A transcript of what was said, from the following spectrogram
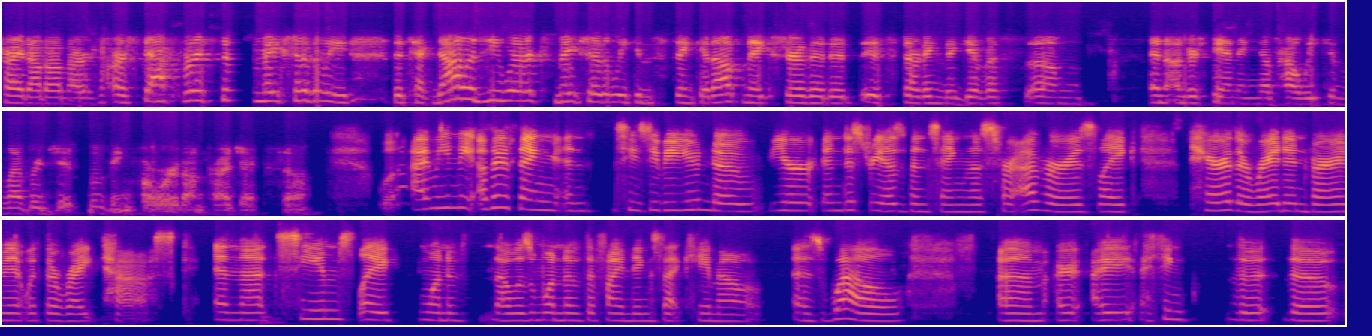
try it out on our, our staff first to make sure that we the technology works, make sure that we can sync it up, make sure that it, it's starting to give us um, an understanding of how we can leverage it moving forward on projects. So, well, I mean, the other thing in CCB, you know, your industry has been saying this forever is like pair the right environment with the right task. And that seems like one of that was one of the findings that came out as well. Um, I, I, I think the, the,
